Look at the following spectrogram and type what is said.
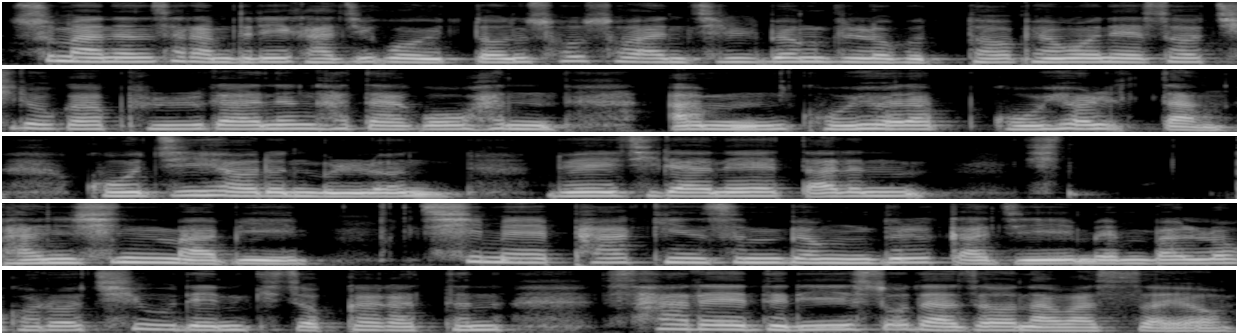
수많은 사람들이 가지고 있던 소소한 질병들로부터 병원에서 치료가 불가능하다고 한 암, 고혈압, 고혈당, 고지혈은 물론 뇌질환에 따른 반신마비, 치매, 파킨슨 병들까지 맨발로 걸어 치유된 기적과 같은 사례들이 쏟아져 나왔어요.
